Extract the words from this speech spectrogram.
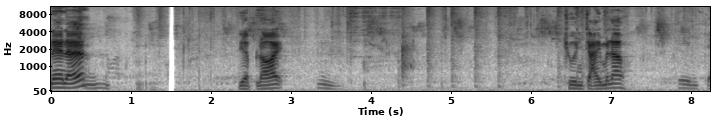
แน่นะ อืมเรียบร้อย อืมชื่นใจไหมแล้วชื่นใจ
